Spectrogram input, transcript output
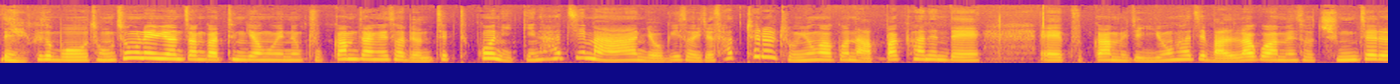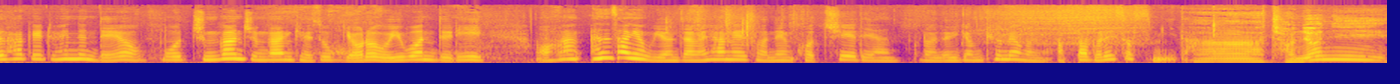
네, 그래서 뭐 정청래 위원장 같은 경우에는 국감장에서 면책 특권이 있긴 하지만 여기서 이제 사퇴를 종용하거나 압박하는데 국감을 이제 이용하지 말라고 하면서 중재를 하기도 했는데요. 뭐 중간 중간 계속 여러 의원들이 어, 한, 한상혁 위원장을 향해서는 거취에 대한 그런 의견 표명을 압박을 했었습니다. 아 전현희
